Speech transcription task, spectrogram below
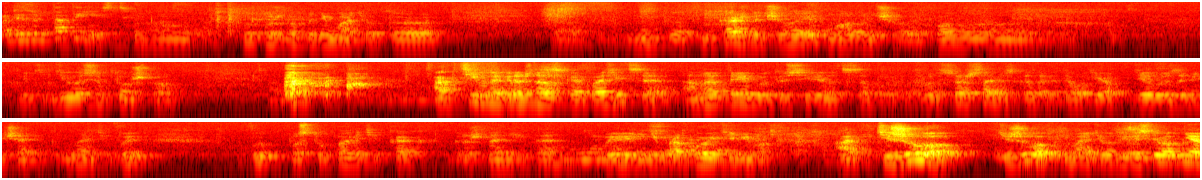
Результаты есть. Ну, Тут нужно понимать, вот э, э, не каждый человек, молодой человек, он э, ведь дело все в том, что э, активная гражданская позиция, она требует усилий над собой. Вот вы же сами сказали, да, вот я делаю замечание, понимаете, вы, вы поступаете как гражданин, да, Не вы не проходите мимо. А тяжело, тяжело, понимаете, вот если вот мне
